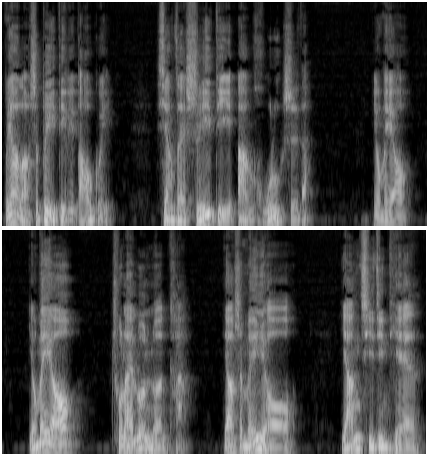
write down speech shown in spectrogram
不要老是背地里捣鬼。像在水底按葫芦似的，有没有？有没有？出来论论看。要是没有，杨奇今天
